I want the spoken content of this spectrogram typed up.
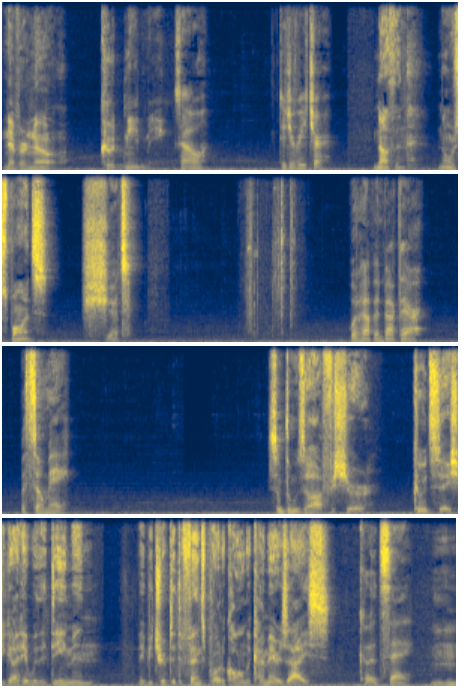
Never know. Could need me. So? Did you reach her? Nothing. No response. Shit. What happened back there? With So Mi? Something was off for sure. Could say she got hit with a demon. Maybe tripped a defense protocol on the Chimera's ice. Could say. Mm-hmm.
